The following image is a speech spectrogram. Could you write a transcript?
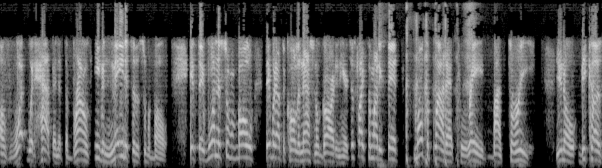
of what would happen if the Browns even made it to the Super Bowl. If they won the Super Bowl, they would have to call the National Guard in here. Just like somebody said, multiply that parade by three, you know, because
